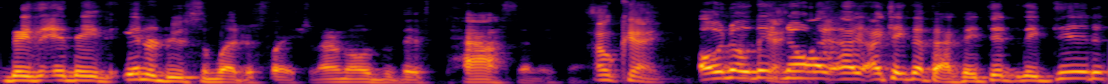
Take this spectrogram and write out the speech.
they've they've introduced some legislation. I don't know that they've passed anything. Okay. Oh no, they okay. no. I, I take that back. They did they did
